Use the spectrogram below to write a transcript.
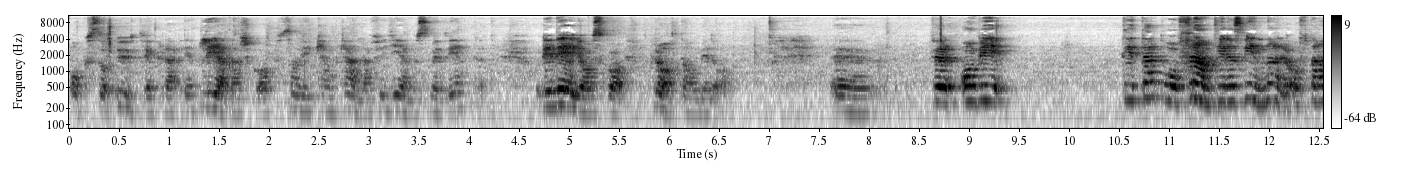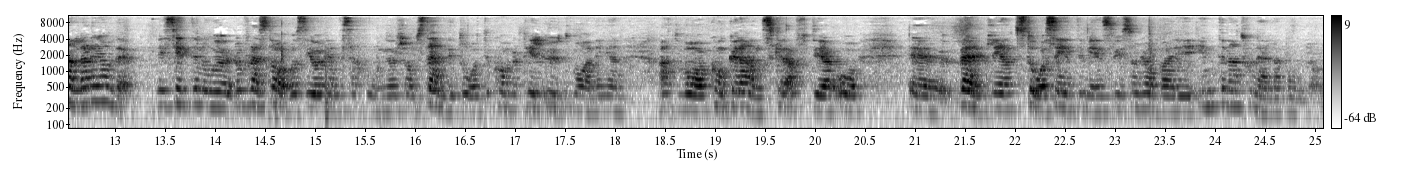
också utveckla ett ledarskap som vi kan kalla för genusmedvetet. Och det är det jag ska prata om idag. Eh, för om vi tittar på framtidens vinnare, ofta handlar det om det. Vi sitter nog de flesta av oss i organisationer som ständigt återkommer till utmaningen att vara konkurrenskraftiga och eh, verkligen stå sig, inte minst vi som jobbar i internationella bolag.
